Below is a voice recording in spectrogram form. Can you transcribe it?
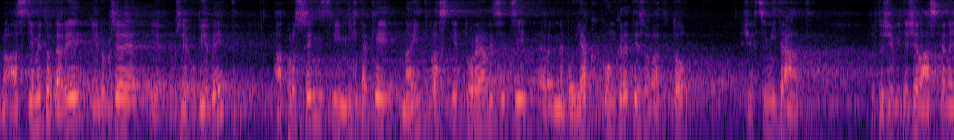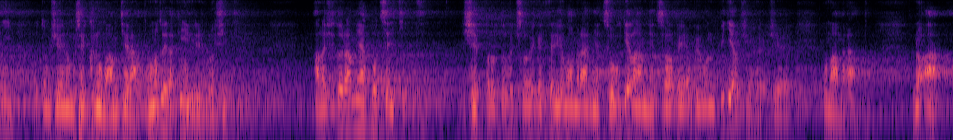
No a s těmito dary je dobře je dobře je objevit a prostřednictvím nich taky najít vlastně tu realizaci, nebo jak konkretizovat to, že chci mít rád. Protože víte, že láska není o tom, že jenom řeknu, mám tě rád. Ono to je taky někdy důležitý. Ale že to dám nějak pocítit. Že pro toho člověka, který ho mám rád, něco udělám, něco, aby, aby on viděl, že, že ho mám rád. No a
